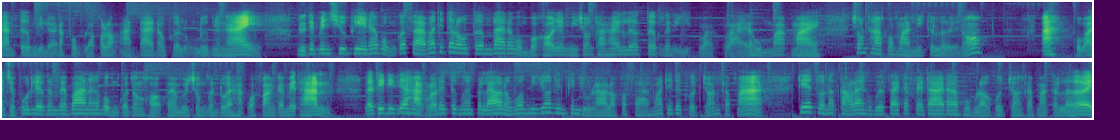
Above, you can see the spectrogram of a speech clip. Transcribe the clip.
การเติมอยู่แล้วนะผมเราก็ลองอ่านได้เนาะเผื่อหลงลืมยังไง หรือจะเป็นชิลเพย์นะผมก็สามารถที่จะลงเติมได้นะผมเพราะเขาจะมีช่องทางให้เลือกเติมกันอีกหลากหลายนะผมมากมาย ช่องทางประมาณนี้กันเลยเนาะ อะผมอาจจะพูดเร็วกันไปบ้างนะครับผมก็ต้องขอแพนผู้ชมกันด้วยหากว่าฟังกันไม่ทัน และทีนี้ถ้าหากเราได้ติมเงินไปแล้วหรือว่ามียอดเงินกันอยู่แล้ว เราก็สามารถที่จะกดย้อนกลับมา ที่ส่วนหน้าต่างแรกของเว็บไซต์กันไปได้นะครับผมเรากดย้อนกลับมากันเลย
